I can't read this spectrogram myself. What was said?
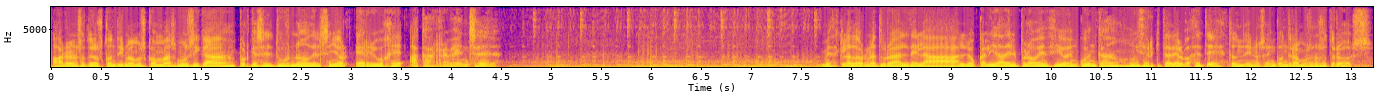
Ahora nosotros continuamos con más música porque es el turno del señor RVG aka Revenge. Mezclador natural de la localidad del Provencio en Cuenca, muy cerquita de Albacete, donde nos encontramos nosotros.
